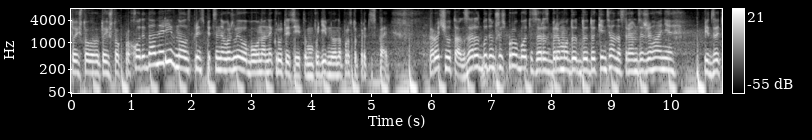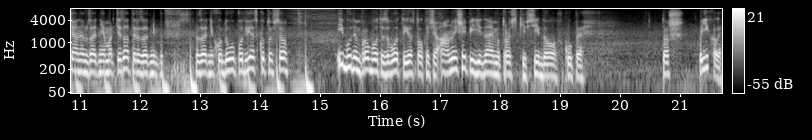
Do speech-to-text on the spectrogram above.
той шток, той шток проходить. Да, не рівно, але в принципі це не важливо, бо вона не крутиться і тому подібне, вона просто притискає. Коротше, отак. Зараз будемо щось пробувати. Зараз беремо до, до, до кінця, настроїмо зажигання, підзатягнемо задні амортизатори, задню, задню ходову подвіску, то все. І будемо пробувати заводити його з толкача. А, ну і ще під'єднаємо тросики всі до купи. Тож, поїхали.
